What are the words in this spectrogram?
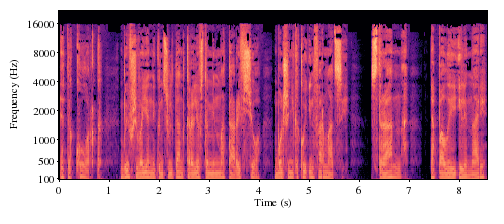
это Корк, бывший военный консультант королевства Минматар, и все. Больше никакой информации. Странно. А Палей или Нари?»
